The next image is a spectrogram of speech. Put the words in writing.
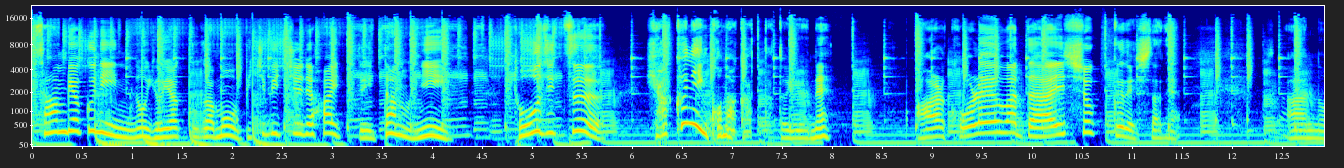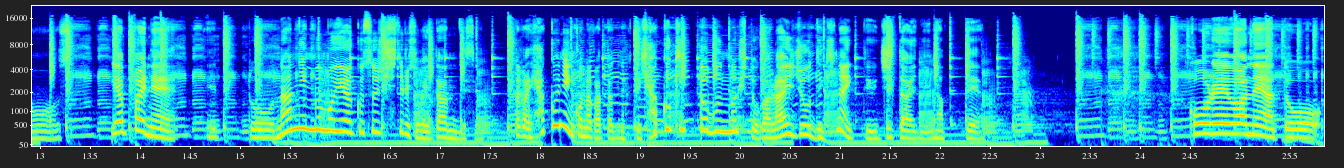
300人の予約がもうビチビチで入っていたのに当日100人来なかったというねあこれは大ショックでしたね。あのやっぱりねえっと何人分も予約してる人がいたんですよだから100人来なかったんじゃなくて100キット分の人が来場できないっていう事態になってこれはねあと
